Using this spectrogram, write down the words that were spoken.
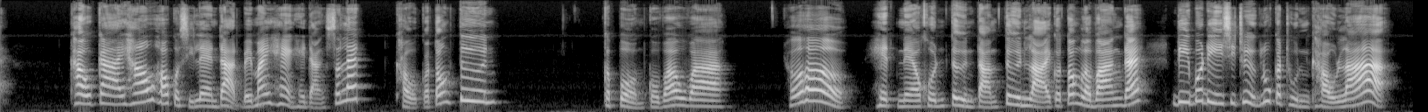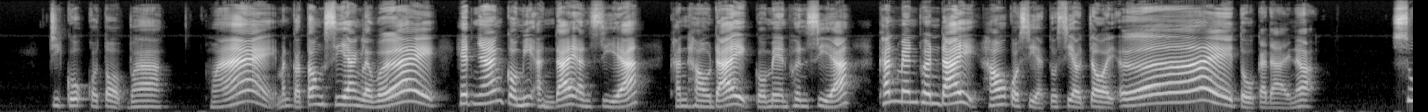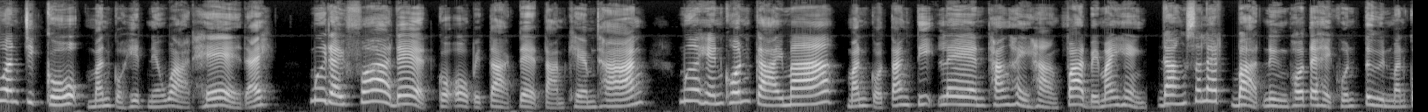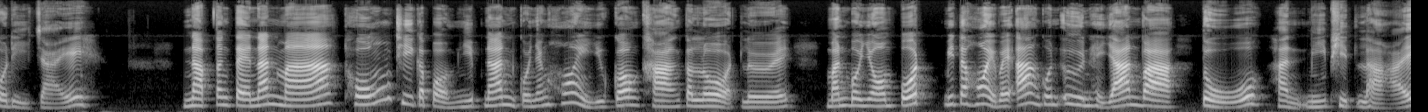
เข้ากายเฮาเฮาก็สิแลนดาดใบไม้แห้งให้ดังสแลดเขาก็ต้องตื่น กระป๋อมก็เว้าว่าโฮ้เฮ็ดแนวคนตื่นตามตื่นหลายก็ต้องระวังได้ดีบ่ดีสิถึกลูกกระทุนเข่าล่าจิโกะก็ตอบว่าว้ายมันก็ต้องเสี่ยงแหละเว้ยเฮ็ดหยังก็มีอันได้อันเสีย คันเฮาได้ก็แม่นเพิ่นเสีย คันแม่นเพิ่นได้เฮาก็เสียตัวเสียวจอย เอ้ยโตก็ได้เนาะส่วนจิโกะมันก็เฮ็ดแนวว่าแท้ได้เมื่อใดฟ้าแดดก็ออกไปตากแดดตามแคมทาง เมื่อเห็นคนกายมา มันก็ตั้งติแลนทั้งให้ห่างฟาดใบไม้แห่ง ดังสแลดบาทหนึ่งพอแต่ให้คนตื่นมันก็ดีใจ นับตั้งแต่นั้นมาทงที่กระป๋อมยิบนั่นก็ยังห้อยอยู่ก้องคางตลอดเลย มันบ่ยอมปดมีแต่ห้อยไว้อ้างคนอื่นให้ย่านว่า โตหันมีผิดหลาย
